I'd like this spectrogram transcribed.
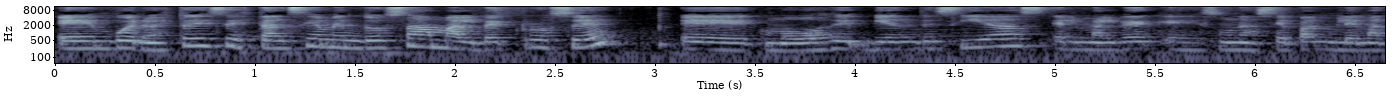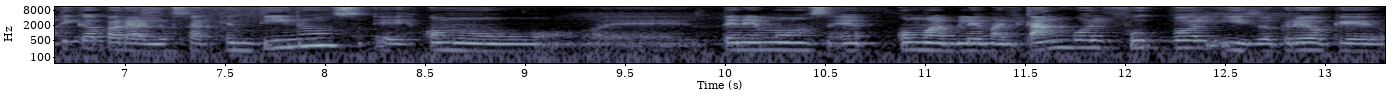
Eh, bueno, esto es Estancia Mendoza Malbec Rosé. Eh, como vos bien decías, el Malbec es una cepa emblemática para los argentinos, es como tenemos eh, como emblema el tango, el fútbol y yo creo que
